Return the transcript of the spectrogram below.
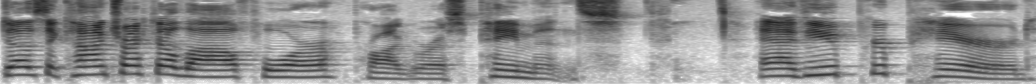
Does the contract allow for progress payments? Have you prepared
